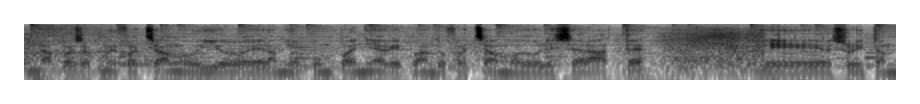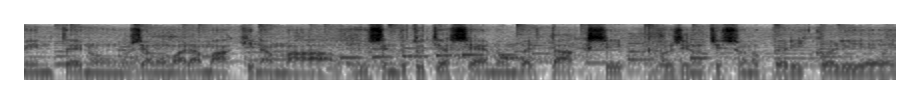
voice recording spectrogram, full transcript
una cosa come facciamo io e la mia compagnia che quando facciamo le serate e solitamente non usiamo mai la macchina ma essendo tutti assieme un bel taxi così non ci sono pericoli e,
